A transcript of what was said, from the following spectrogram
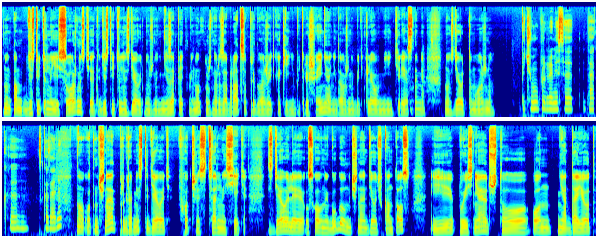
Ну, там действительно есть сложности. Это действительно сделать нужно не за пять минут. Нужно разобраться, предложить какие-нибудь решения. Они должны быть клевыми и интересными. Но сделать-то можно. Почему программисты так э, сказали? Ну, вот начинают программисты делать вход через социальные сети. Сделали условный Google, начинают делать в Контос и выясняют, что он не отдает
